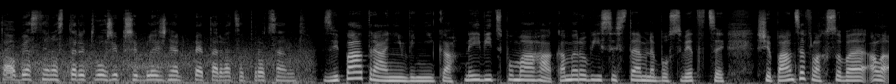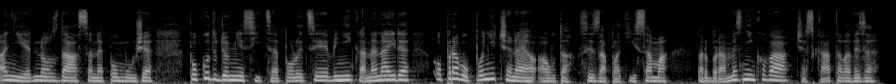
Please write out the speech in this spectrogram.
Ta objasněnost tedy tvoří přibližně 25% S vypátráním vyníka nejvíc pomáhá kamerový systém nebo svědci. Šepánce Flachsové ale ani jedno zdá se nepomůže. Pokud do měsíce policie vyníka nenajde, opravu poničeného auta si zaplatí sama. Barbara Mezníková, Česká televize.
